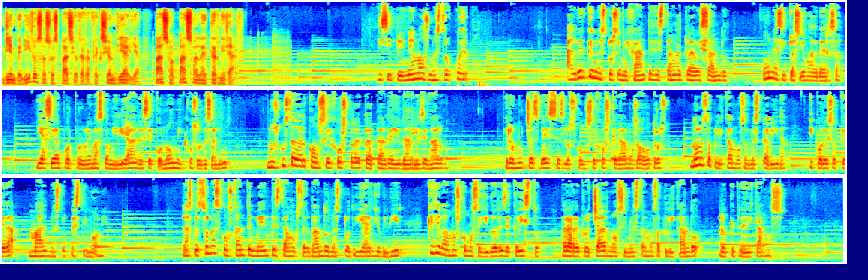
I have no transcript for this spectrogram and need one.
Bienvenidos a su espacio de reflexión diaria, paso a paso a la eternidad. Disciplinemos nuestro cuerpo. Al ver que nuestros semejantes están atravesando una situación adversa, ya sea por problemas familiares, económicos o de salud, nos gusta dar consejos para tratar de ayudarles en algo. Pero muchas veces los consejos que damos a otros no los aplicamos en nuestra vida y por eso queda mal nuestro testimonio. Las personas constantemente están observando nuestro diario vivir que llevamos como seguidores de Cristo para reprocharnos si no estamos aplicando lo que predicamos.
